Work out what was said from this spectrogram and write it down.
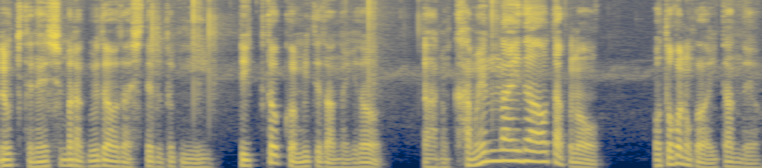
起きてね、しばらくうだうだしてる時に、TikTok を見てたんだけど、あの、仮面ライダーオタクの男の子がいたんだよ。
